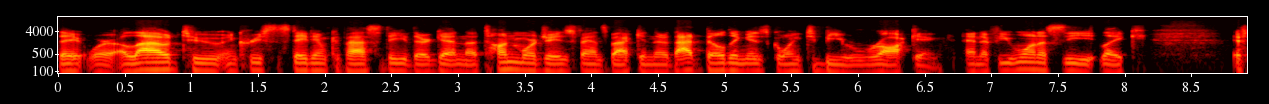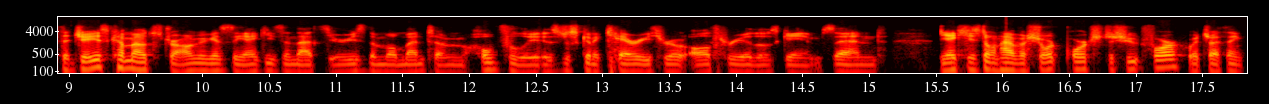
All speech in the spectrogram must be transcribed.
They were allowed to increase the stadium capacity. They're getting a ton more Jays fans back in there. That building is going to be rocking. And if you want to see like if the Jays come out strong against the Yankees in that series, the momentum hopefully is just going to carry throughout all three of those games. And Yankees don't have a short porch to shoot for, which I think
